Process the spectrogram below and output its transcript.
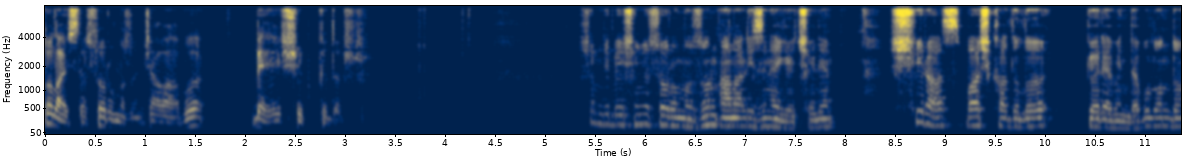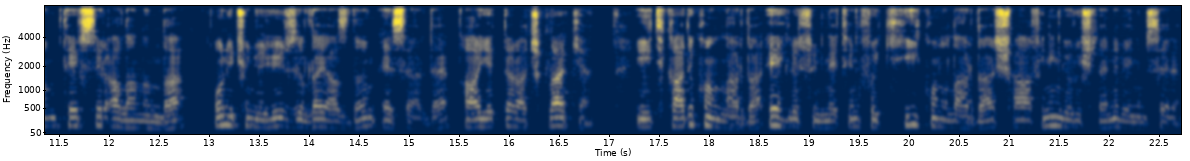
Dolayısıyla sorumuzun cevabı B şıkkıdır. Şimdi 5. sorumuzun analizine geçelim. Şiraz başkadılığı görevinde bulundum. Tefsir alanında 13. yüzyılda yazdığım eserde ayetler açıklarken itikadi konularda ehli sünnetin fıkhi konularda Şafi'nin görüşlerini benimserim.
